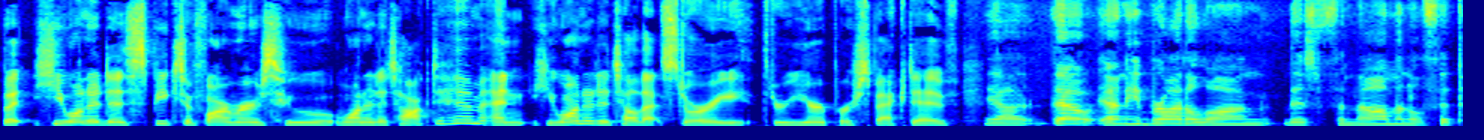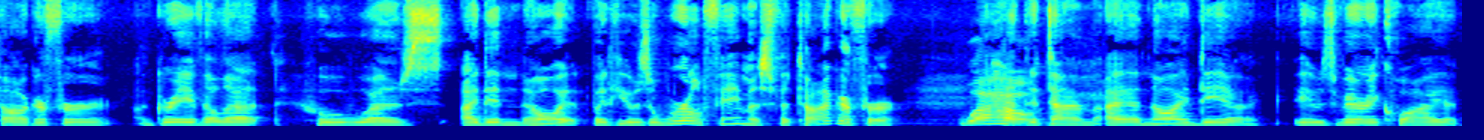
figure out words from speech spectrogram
but he wanted to speak to farmers who wanted to talk to him and he wanted to tell that story through your perspective. Yeah, that, and he brought along this phenomenal photographer, Grey Villet, who was, I didn't know it, but he was a world famous photographer Wow. at the time. I had no idea. He was very quiet.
